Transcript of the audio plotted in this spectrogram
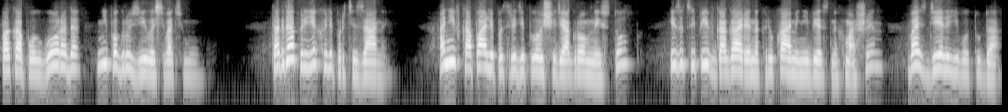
пока полгорода не погрузилось во тьму. Тогда приехали партизаны. Они вкопали посреди площади огромный столб и, зацепив Гагарина крюками небесных машин, воздели его туда.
